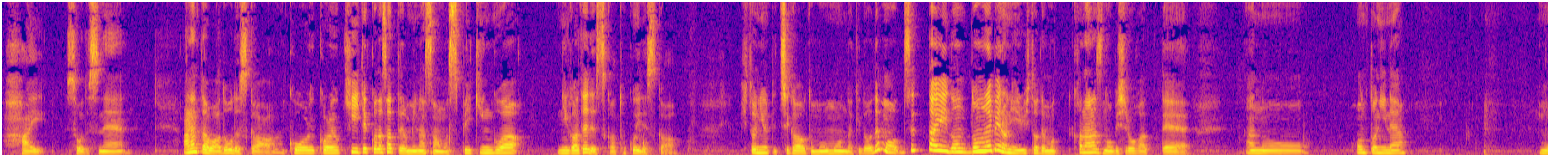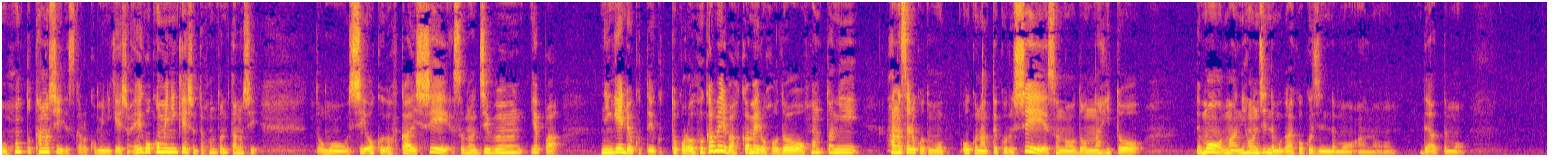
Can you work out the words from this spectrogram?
はい。そうですね。あなたはどうですか？これこれを聞いてくださってる皆さんはスピーキングは苦手ですか？得意ですか？人によって違うとも思うんだけどでも絶対どのレベルにいる人でも必ず伸びしろがあってあの本当にねもう本当楽しいですからコミュニケーション。英語コミュニケーションって本当に楽しいと思うし奥が深いしその自分やっぱ人間力っていうところを深めれば深めるほど本当に話せることも多くなってくるしそのどんな人でも、まあ、日本人でも外国人でもあのであっても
